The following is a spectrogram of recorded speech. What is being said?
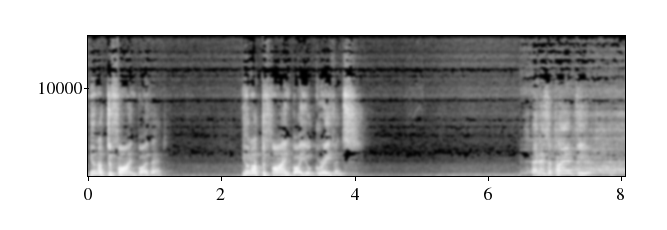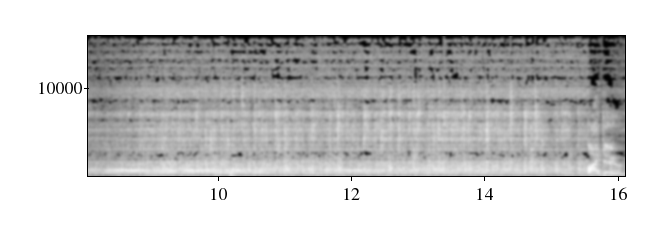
You're not defined by that. You're not defined by your grievance. And there's a plan for you. I do.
